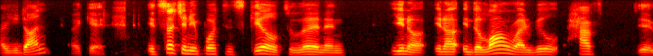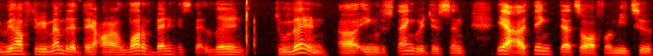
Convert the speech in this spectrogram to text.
Are you done? Okay. It's such an important skill to learn, and you know, in a, in the long run, we'll have uh, we have to remember that there are a lot of benefits that learn to learn uh, English languages, and yeah, I think that's all for me to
